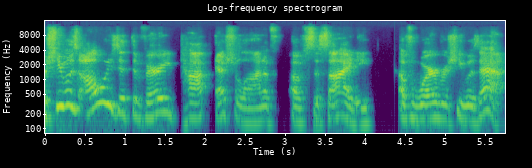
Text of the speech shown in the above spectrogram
she was always at the very top echelon of, of society of wherever she was at.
